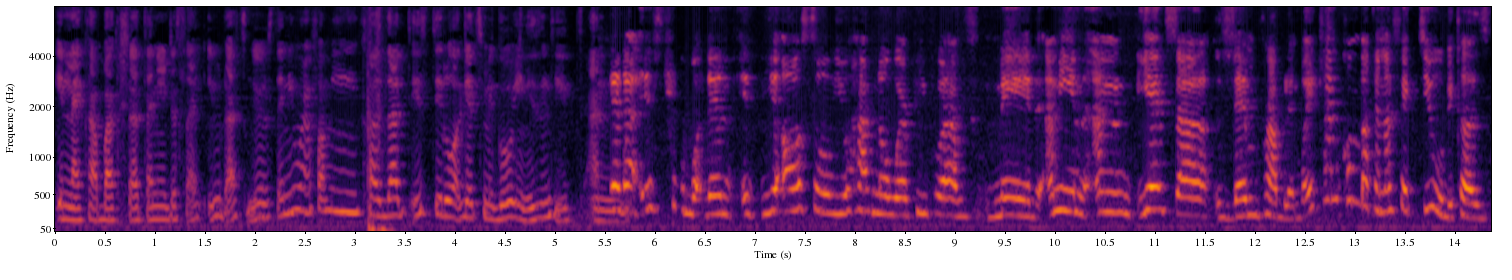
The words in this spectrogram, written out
in like a back shot and you're just like ew that's gross then you went for me because that is still what gets me going isn't it and Yeah, that is true. But then it, you also you have nowhere people have made. I mean, and yeah, it's a them problem, but it can come back and affect you because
